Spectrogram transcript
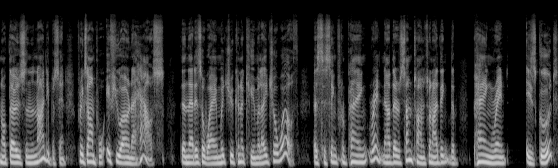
not those in the 90%. For example, if you own a house, then that is a way in which you can accumulate your wealth as distinct from paying rent. Now, there are some times when I think that paying rent is good.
